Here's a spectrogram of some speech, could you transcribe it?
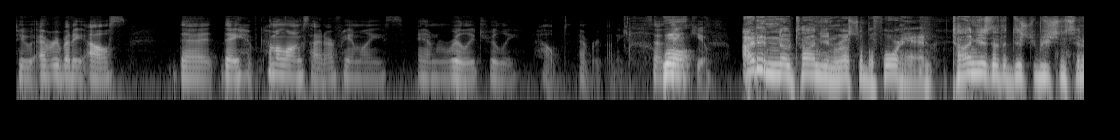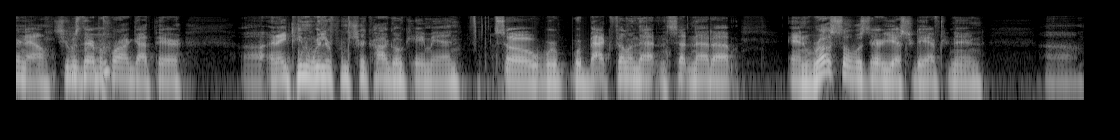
to everybody else that they have come alongside our families and really, truly helped everybody. So Well, thank you. I didn't know Tanya and Russell beforehand. Tanya's at the distribution center now. She was there Mm-hmm. before I got there. Uh, an 18 wheeler from Chicago came in. So we're, we're backfilling that and setting that up. And Russell was there yesterday afternoon. Um,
